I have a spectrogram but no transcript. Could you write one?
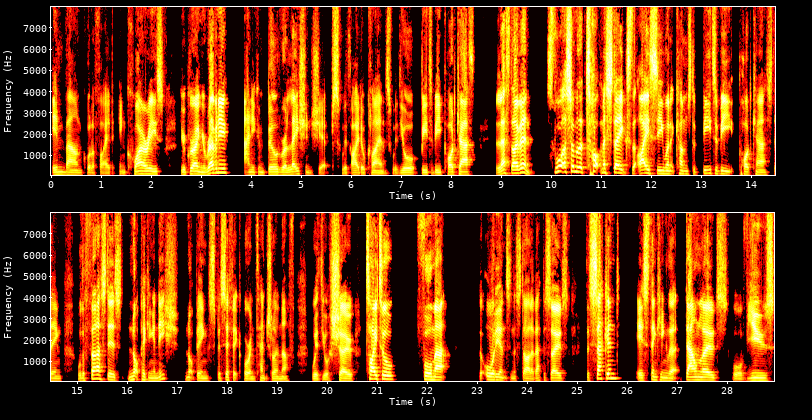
inbound qualified inquiries, you're growing your revenue, and you can build relationships with ideal clients with your B2B podcast. Let's dive in. So, what are some of the top mistakes that I see when it comes to B2B podcasting? Well, the first is not picking a niche, not being specific or intentional enough with your show title, format, the audience and the style of episodes. The second is thinking that downloads or views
